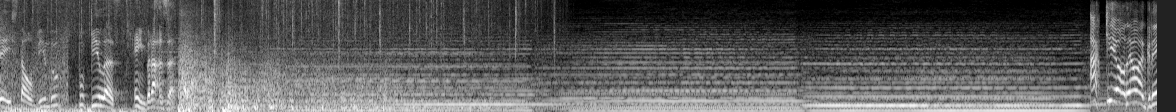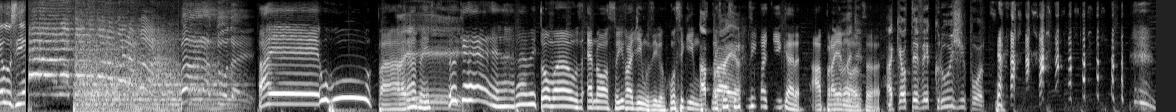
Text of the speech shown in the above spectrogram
Você está ouvindo Pupilas em Brasa. Aqui é o Léo Agrelos e. Aê! Uhul! Parabéns! Aê! Tomamos! É nosso, invadimos, Igor. Conseguimos. A Nós praia. conseguimos invadir, cara. A praia é nossa. Aqui é o TV Cruz, pô.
